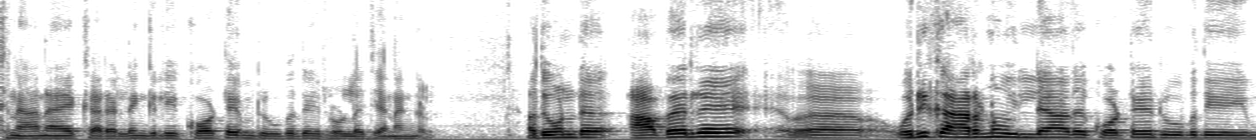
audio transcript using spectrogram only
ജ്ഞാനായക്കാർ അല്ലെങ്കിൽ ഈ കോട്ടയം രൂപതയിലുള്ള ജനങ്ങൾ. അതുകൊണ്ട് അവരെ ഒരു കാരണവുമില്ലാതെ കോട്ടയം രൂപതയെയും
